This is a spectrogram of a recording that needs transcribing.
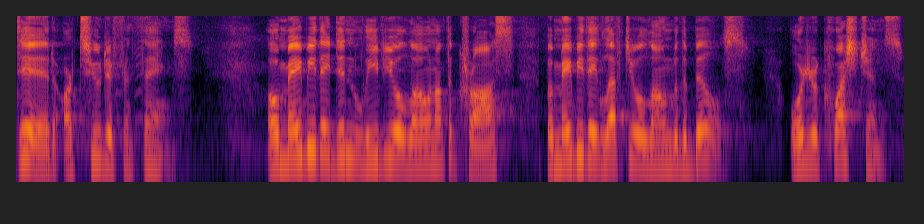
did are two different things. Oh, maybe they didn't leave you alone on the cross, but maybe they left you alone with the bills or your questions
